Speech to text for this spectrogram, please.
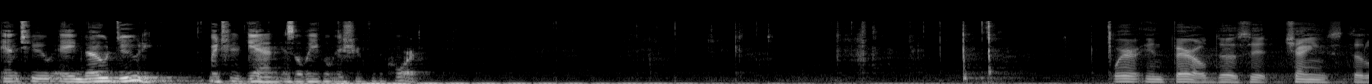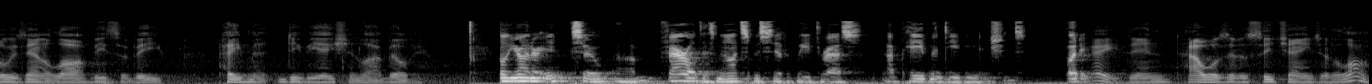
into a no duty, which again is a legal issue for the court. Where in Farrell does it change the Louisiana law vis-a-vis pavement deviation liability? Well, Your Honor, so um, Farrell does not specifically address uh, pavement deviations. Okay, then how was it a sea change of the law?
